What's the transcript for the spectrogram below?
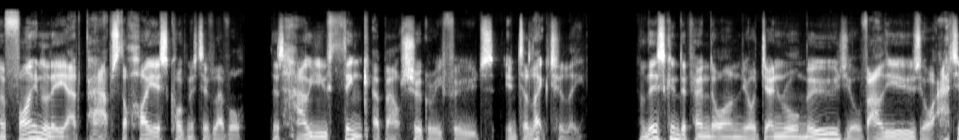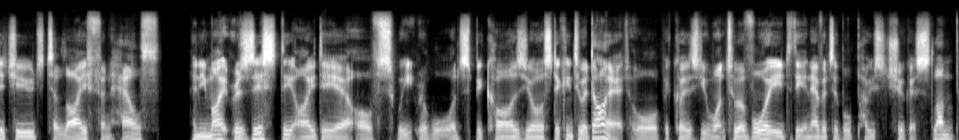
And finally, at perhaps the highest cognitive level, there's how you think about sugary foods intellectually. And this can depend on your general mood, your values, your attitude to life and health. And you might resist the idea of sweet rewards because you're sticking to a diet or because you want to avoid the inevitable post sugar slump,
